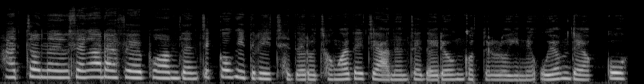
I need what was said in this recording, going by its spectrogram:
하천은 생활하수에 포함된 찌꺼기들이 제대로 정화되지 않은 채 내려온 것들로 인해 오염되었고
